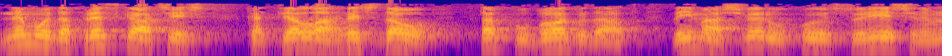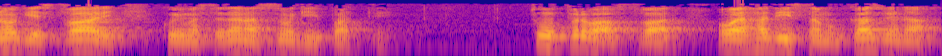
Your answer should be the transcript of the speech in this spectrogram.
Nemoj da preskačeš kad ti Allah već dao takvu blagodat, da imaš vjeru u kojoj su riješene mnoge stvari kojima se danas mnogi pati. To je prva stvar. Ovaj hadis nam ukazuje na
